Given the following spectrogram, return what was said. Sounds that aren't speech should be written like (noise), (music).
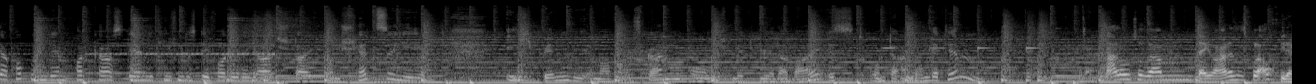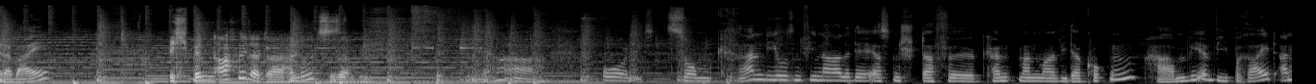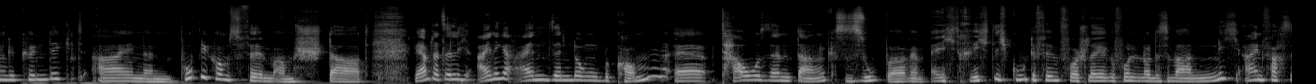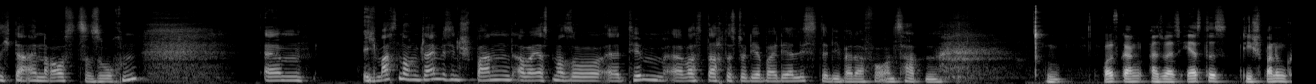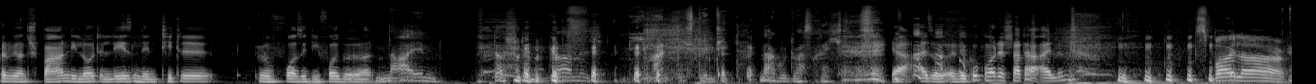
wieder gucken, dem Podcast, der in die Tiefen des DVD-Regals steigt und Schätze hebt. Ich bin wie immer Wolfgang und mit mir dabei ist unter anderem der Tim. Hallo zusammen, der Johannes ist wohl auch wieder dabei. Ich bin auch wieder da. Hallo zusammen. Zum grandiosen Finale der ersten Staffel könnte man mal wieder gucken. Haben wir, wie breit angekündigt, einen Publikumsfilm am Start. Wir haben tatsächlich einige Einsendungen bekommen. Äh, tausend Dank, super. Wir haben echt richtig gute Filmvorschläge gefunden und es war nicht einfach, sich da einen rauszusuchen. Ähm, ich mach's noch ein klein bisschen spannend, aber erstmal so, äh, Tim, äh, was dachtest du dir bei der Liste, die wir da vor uns hatten? Wolfgang, also als erstes, die Spannung können wir uns sparen. Die Leute lesen den Titel, bevor sie die Folge hören. Nein, das stimmt gar nicht. (laughs) Niemand liest den Titel. Na gut, du hast recht. Ja, also äh, wir gucken heute Shutter Island. (laughs) Spoiler!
